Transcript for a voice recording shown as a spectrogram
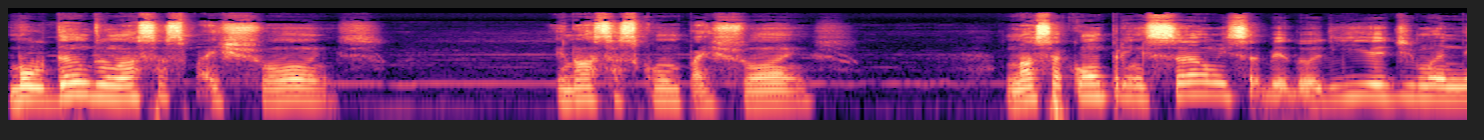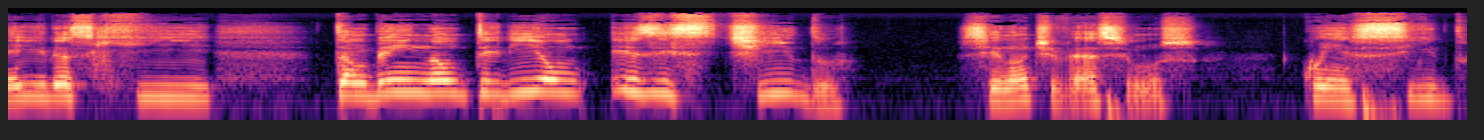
moldando nossas paixões e nossas compaixões, nossa compreensão e sabedoria de maneiras que também não teriam existido se não tivéssemos conhecido.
